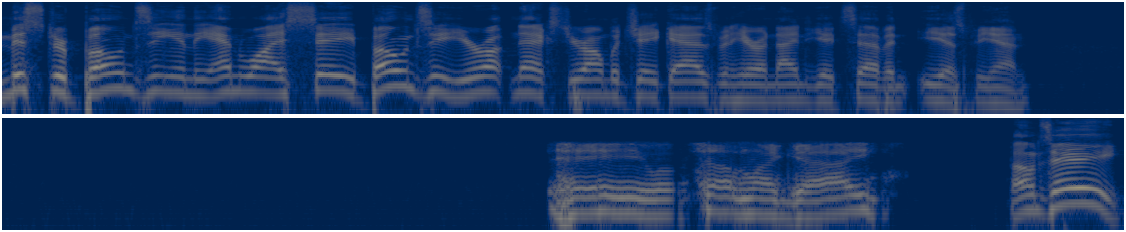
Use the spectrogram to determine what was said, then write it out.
Mr. Bonesy in the NYC. Bonesy, you're up next. You're on with Jake Asman here on 98.7 ESPN. Hey, what's up, my guy? Bonesy.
